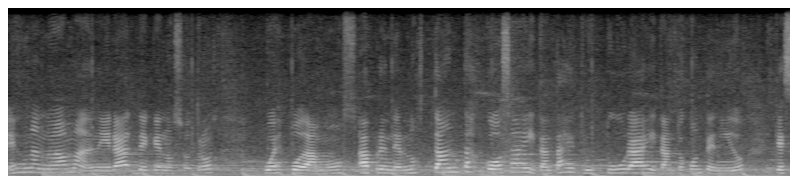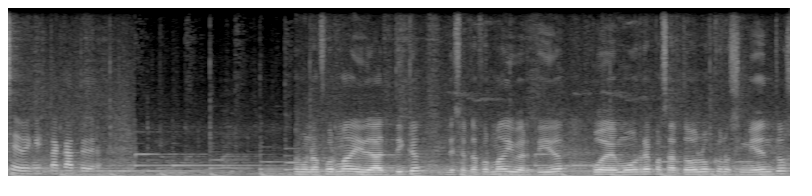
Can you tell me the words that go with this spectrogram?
Es una nueva manera de que nosotros pues podamos aprendernos tantas cosas y tantas estructuras y tanto contenido que se ve en esta cátedra. Es una forma didáctica, de cierta forma divertida, podemos repasar todos los conocimientos.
